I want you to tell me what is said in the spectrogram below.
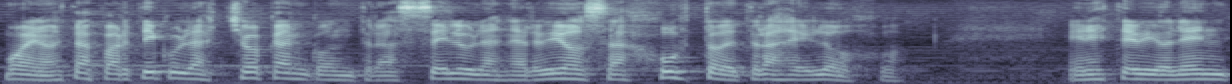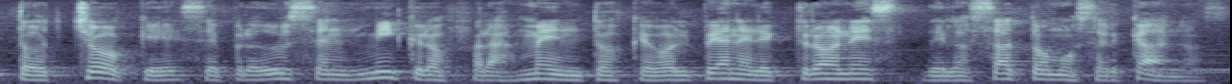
Bueno, estas partículas chocan contra células nerviosas justo detrás del ojo. En este violento choque se producen microfragmentos que golpean electrones de los átomos cercanos.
